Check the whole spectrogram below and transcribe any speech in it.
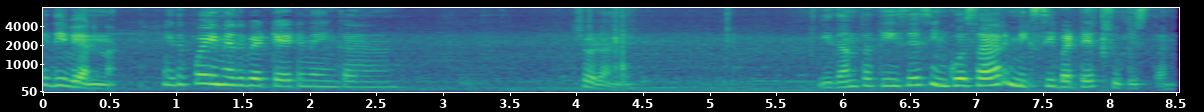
ఇది వెన్న. ఇది పొయ్యి మీద పెట్టేయటమే ఇంకా. చూడండి. ఇదంతా తీసేసి ఇంకోసారి మిక్సీ పట్టేసి చూపిస్తాను.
